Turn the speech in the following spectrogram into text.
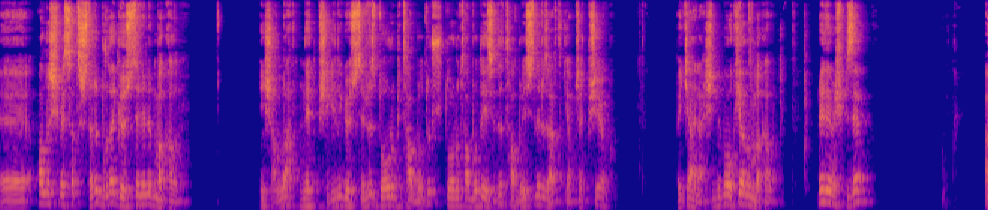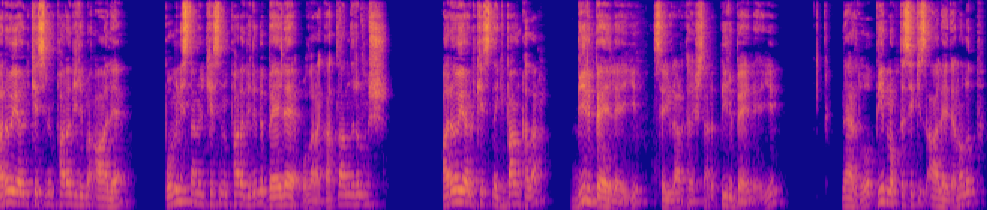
Ee, alış ve satışları burada gösterelim bakalım. İnşallah net bir şekilde gösteririz. Doğru bir tablodur. Doğru tablo değilse de tabloyu sileriz artık yapacak bir şey yok. Pekala şimdi bir okuyalım bakalım. Ne demiş bize? Aroya ülkesinin para birimi AL, Boministan ülkesinin para birimi BL olarak adlandırılmış. Aroya ülkesindeki bankalar 1 BL'yi sevgili arkadaşlar 1 BL'yi nerede o? 1.8 AL'den alıp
